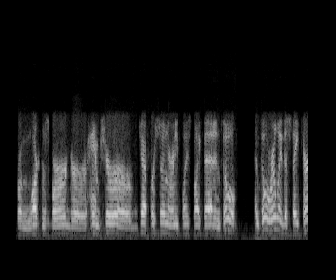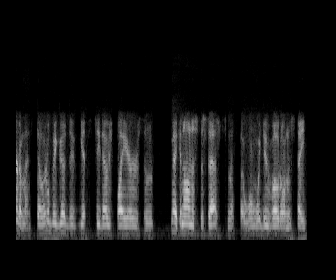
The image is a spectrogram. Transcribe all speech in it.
from Martinsburg or Hampshire or Jefferson or any place like that until until really the state tournament. So it'll be good to get to see those players and make an honest assessment. So when we do vote on the state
